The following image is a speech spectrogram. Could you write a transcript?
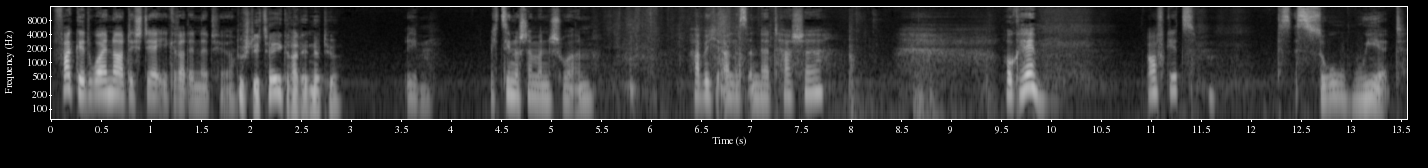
Fuck it, why not? Ich stehe ja eh gerade in der Tür. Du stehst ja eh gerade in der Tür. Eben. Ich ziehe nur schnell meine Schuhe an. Habe ich alles in der Tasche? Okay. Auf geht's. Das ist so weird.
